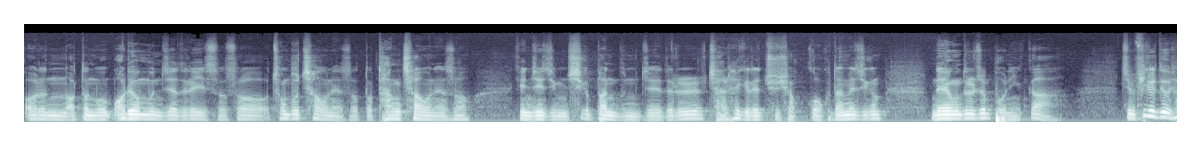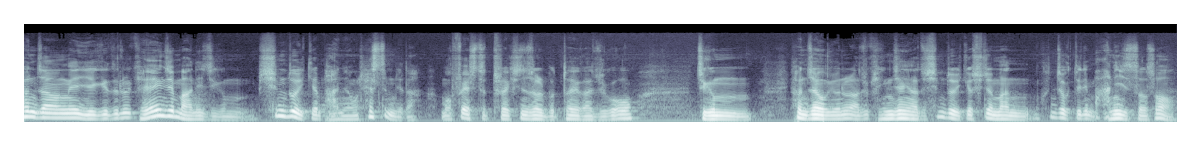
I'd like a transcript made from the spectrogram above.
어른 어떤 뭐 어려운 문제들에 있어서 정부 차원에서 또 당 차원에서 굉장히 지금 시급한 문제들을 잘 해결해 주셨고 그다음에 지금 내용들을 좀 보니까 지금 필드 현장의 얘기들을 굉장히 많이 지금 심도 있게 반영을 했습니다. 뭐 fast track 신설부터 해가지고 지금 현장 의원을 아주 굉장히 아주 심도 있게 수렴한 흔적들이 많이 있어서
